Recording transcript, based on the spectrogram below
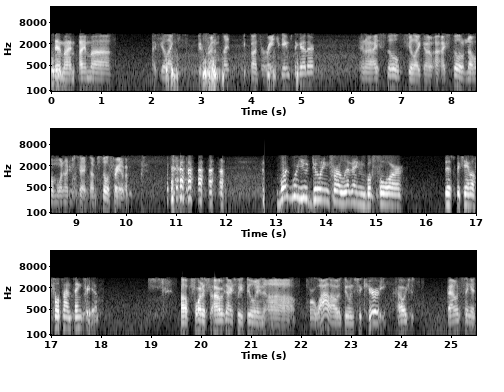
Them, I'm, I'm, uh, I feel like a good friend of mine. We've gone to range games together, and I still feel like uh, I I still don't know him 100. percent I'm still afraid of him. what were you doing for a living before this became a full time thing for you? Uh, for this, I was actually doing uh, for a while. I was doing security. I was just bouncing at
